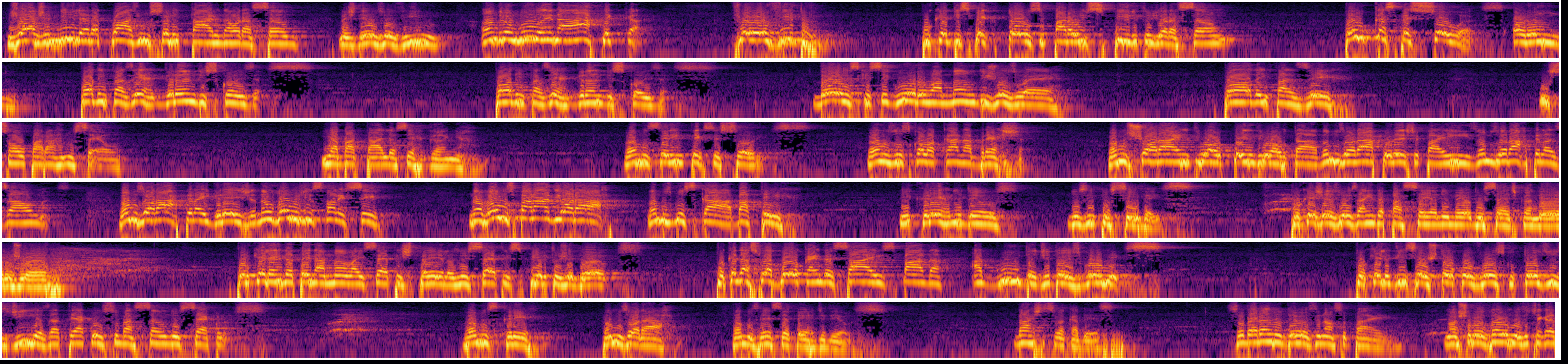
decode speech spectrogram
Jorge Miller era quase um solitário na oração, mas Deus ouviu. Andrew Mullen na África foi ouvido, porque despertou-se para o espírito de oração. Poucas pessoas orando podem fazer grandes coisas. podem fazer grandes coisas. Dois que seguram a mão de Josué podem fazer o sol parar no céu e a batalha ser ganha. Vamos ser intercessores, vamos nos colocar na brecha, vamos chorar entre o alpendre e o altar, vamos orar por este país, vamos orar pelas almas, vamos orar pela igreja, não vamos desfalecer, não vamos parar de orar, vamos buscar, bater e crer no Deus dos impossíveis, porque Jesus ainda passeia no meio dos sete candeeiros de ouro. Porque ele ainda tem na mão as sete estrelas, os sete Espíritos de Deus, porque da sua boca ainda sai espada aguda de dois gumes, porque ele disse: Eu estou convosco todos os dias até a consumação dos séculos. Vamos crer, vamos orar, vamos receber de Deus. Baixe sua cabeça. Soberano Deus e nosso Pai, nós te louvamos e te agradecemos.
